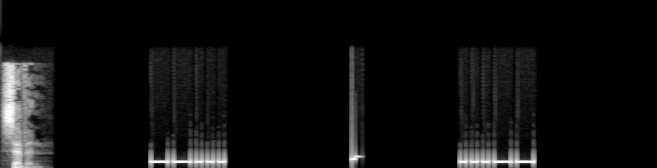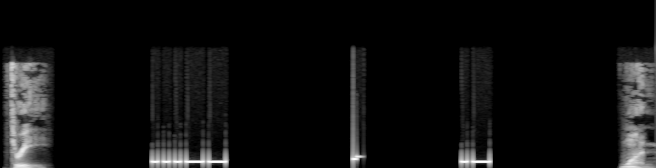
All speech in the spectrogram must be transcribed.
7. 3. 1.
